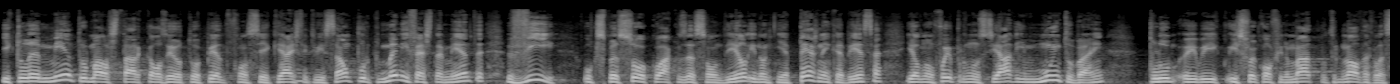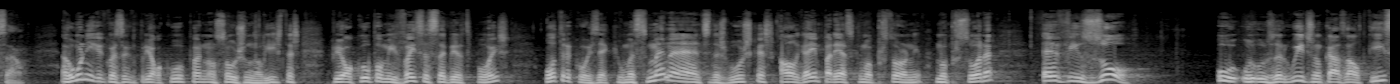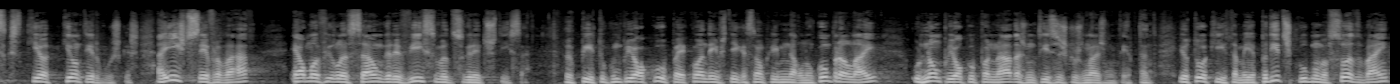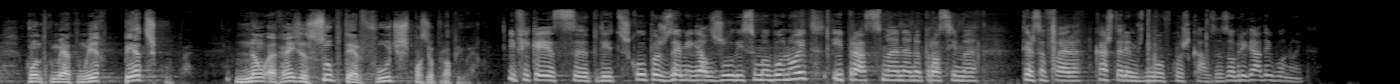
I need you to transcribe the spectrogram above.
e que lamento o mal-estar que causei ao Dr. Pedro Fonseca à instituição, porque manifestamente vi o que se passou com a acusação dele e não tinha pés nem cabeça, ele não foi pronunciado e muito bem, pelo, e isso foi confirmado pelo Tribunal da Relação. A única coisa que me preocupa não são os jornalistas, preocupa-me e veio-se a saber depois. Outra coisa é que uma semana antes das buscas, alguém, parece que uma professora, uma professora avisou os arguídos no caso Altice que, que iam ter buscas. A isto ser verdade, é uma violação gravíssima do segredo de justiça. Repito, o que me preocupa é quando a investigação criminal não cumpre a lei, o não preocupa nada as notícias que os jornais vão ter. Portanto, eu estou aqui também a pedir desculpa, uma pessoa de bem, quando comete um erro, pede desculpa. Não arranja subterfúgios para o seu próprio erro. E fica esse pedido de desculpa. José Miguel Júdice, uma boa noite e para a semana, na próxima terça-feira, cá estaremos de novo com as causas. Obrigada e boa noite.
